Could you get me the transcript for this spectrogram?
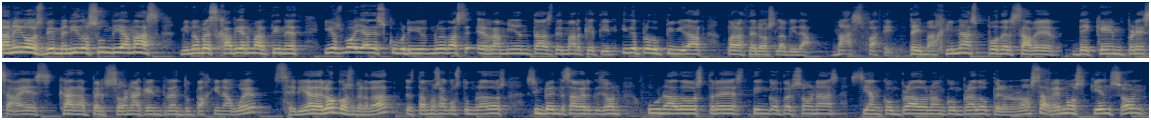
Hola amigos, bienvenidos un día más. Mi nombre es Javier Martínez y os voy a descubrir nuevas herramientas de marketing y de productividad para haceros la vida más fácil. ¿Te imaginas poder saber de qué empresa es cada persona que entra en tu página web? Sería de locos, ¿verdad? Estamos acostumbrados simplemente a saber que son una, dos, tres, cinco personas, si han comprado o no han comprado, pero no sabemos quién son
